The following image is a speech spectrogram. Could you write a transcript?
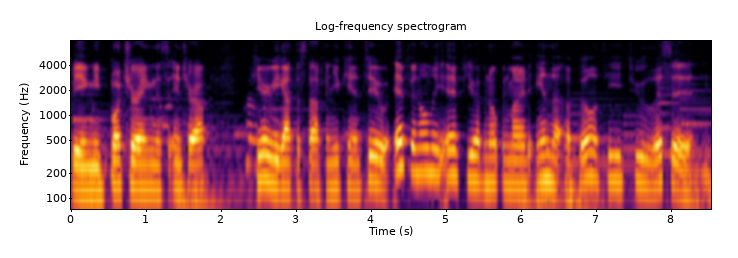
being me butchering this intro. Here we got the stuff, and you can too, if and only if you have an open mind and the ability to listen.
